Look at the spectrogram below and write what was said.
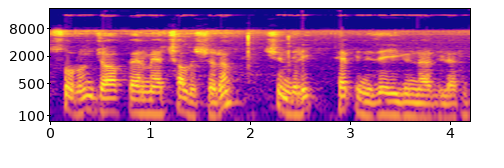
sorun cevap vermeye çalışırım. Şimdilik hepinize iyi günler dilerim.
